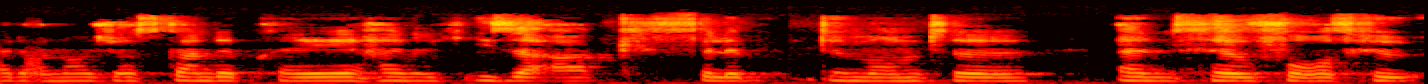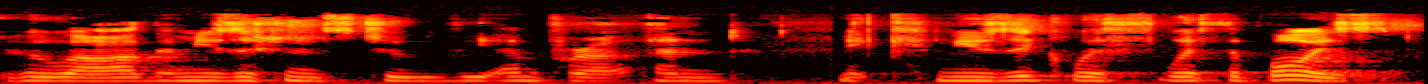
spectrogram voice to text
I don't know Josquin des Prez, Heinrich Isaac, Philip de Monte, and so forth, who, who are the musicians to the emperor and make music with, with the boys.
